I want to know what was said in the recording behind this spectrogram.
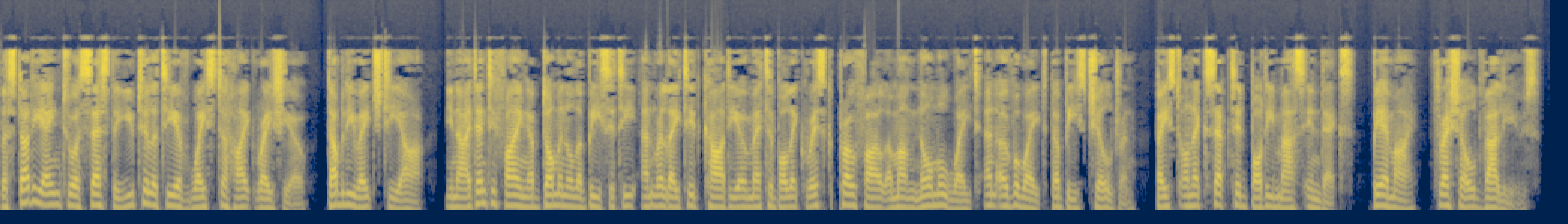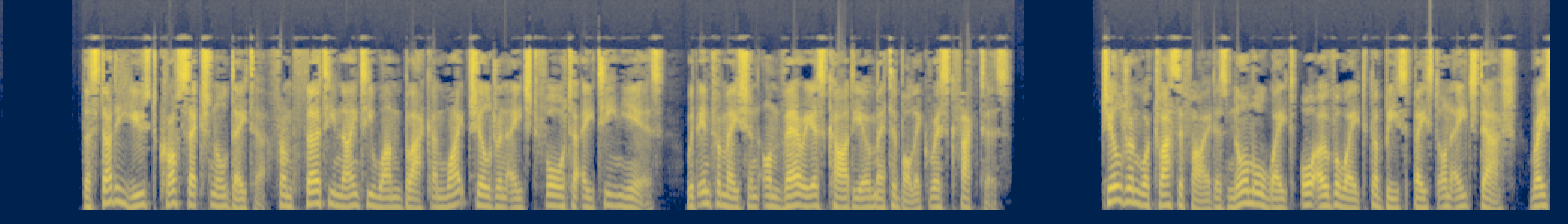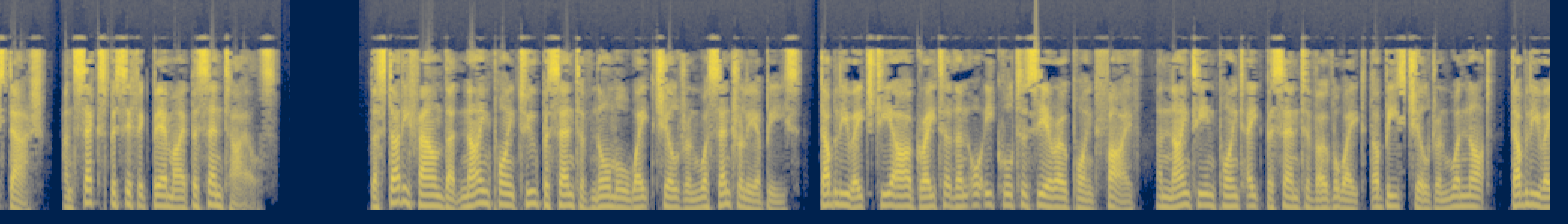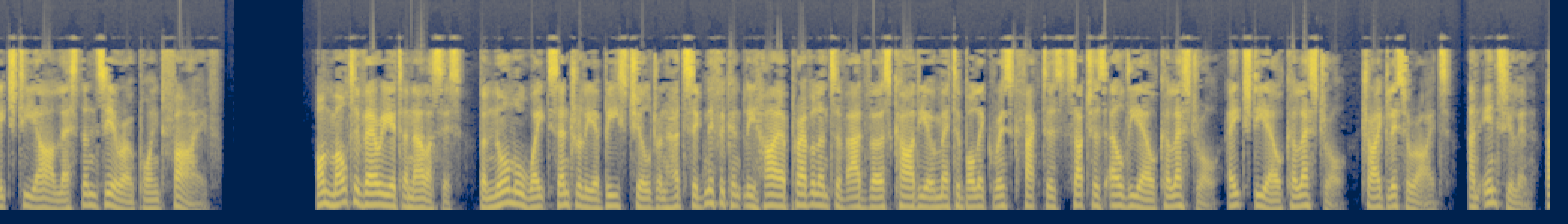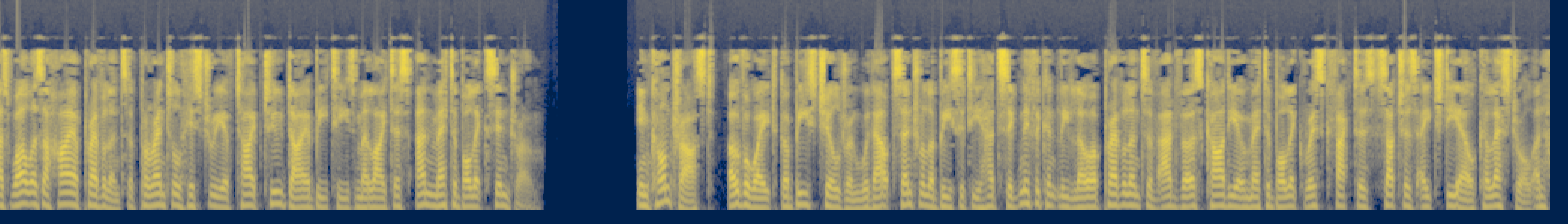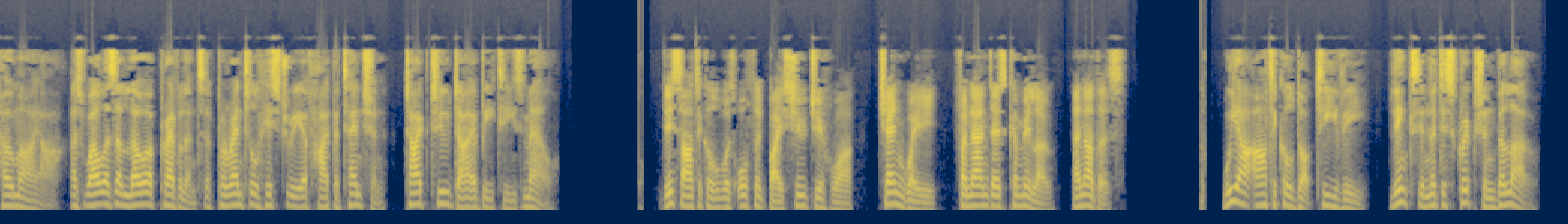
The study aimed to assess the utility of waist-to-height ratio, WHTR, in identifying abdominal obesity and related cardiometabolic risk profile among normal weight and overweight obese children, based on accepted body mass index, BMI, threshold values. The study used cross-sectional data from 3091 black and white children aged 4 to 18 years, with information on various cardiometabolic risk factors. Children were classified as normal weight or overweight obese based on age dash, race dash, and sex-specific BMI percentiles. The study found that 9.2% of normal weight children were centrally obese, WHTR greater than or equal to 0.5, and 19.8% of overweight obese children were not, WHTR less than 0.5. On multivariate analysis, the normal weight centrally obese children had significantly higher prevalence of adverse cardiometabolic risk factors such as LDL cholesterol, HDL cholesterol, triglycerides, and insulin, as well as a higher prevalence of parental history of type 2 diabetes mellitus and metabolic syndrome. In contrast, overweight obese children without central obesity had significantly lower prevalence of adverse cardiometabolic risk factors such as HDL cholesterol and HOMA-IR, as well as a lower prevalence of parental history of hypertension, type 2 diabetes MEL. This article was authored by Xu Jihua, Chen Wei, Fernandez Camilo, and others. We are RTCL.TV, links in the description below.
